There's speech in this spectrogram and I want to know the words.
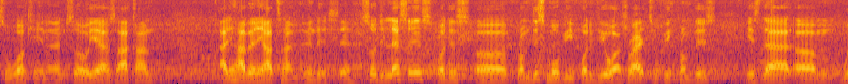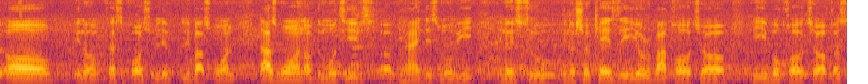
to work in. And so, yeah, so I can't I didn't have any hard time doing this. Yeah. So the lessons for this, uh, from this movie, for the viewers, right, to pick from this, is that um, we all, you know, first of all, should live, live as one. That's one of the motives uh, behind this movie, you know, is to, you know, showcase the Yoruba culture, the Igbo culture, because,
